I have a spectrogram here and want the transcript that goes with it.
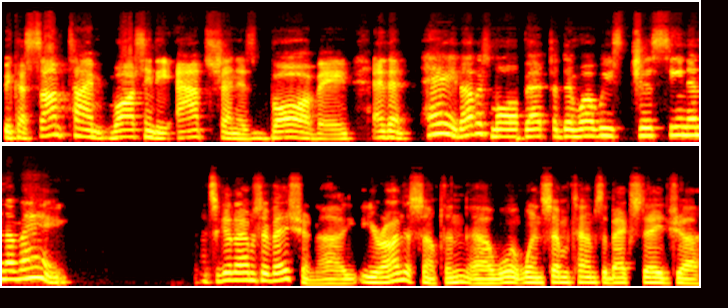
Because sometimes watching the action is boring and then hey that was more better than what we just seen in the ring that's a good observation. Uh, you're onto something. Uh, when sometimes the backstage uh,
